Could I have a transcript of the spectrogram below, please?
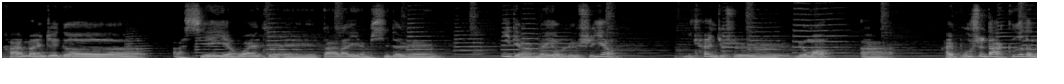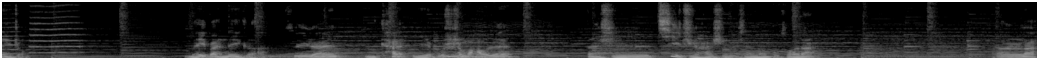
韩版这个啊，斜眼歪嘴、耷拉眼皮的人，一点没有律师样，一看就是流氓啊，还不是大哥的那种。美版那个虽然一看也不是什么好人，但是气质还是相当不错的。当然了，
